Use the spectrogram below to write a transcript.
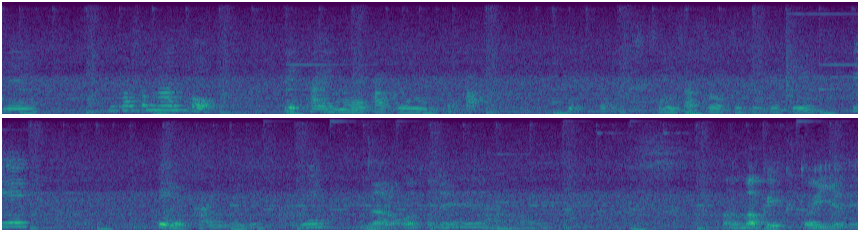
すね。で、まあ、その後で体能確認とかでこう診察を続けていってっていう感じですかね。なるほどね、はい。まあうまくいくといいよね。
